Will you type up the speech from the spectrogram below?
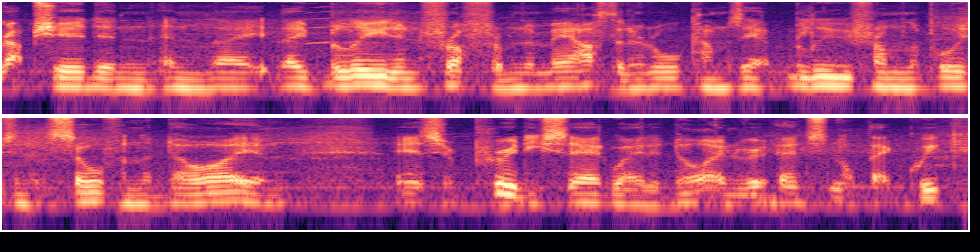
ruptured and, and they, they bleed and froth from the mouth and it all comes out blue from the poison itself and the dye. And it's a pretty sad way to die and it's not that quick.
